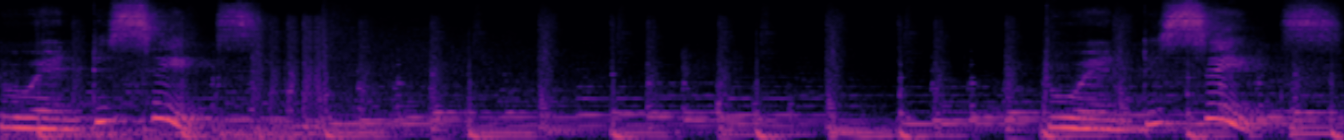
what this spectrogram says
Twenty-six, twenty-six,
